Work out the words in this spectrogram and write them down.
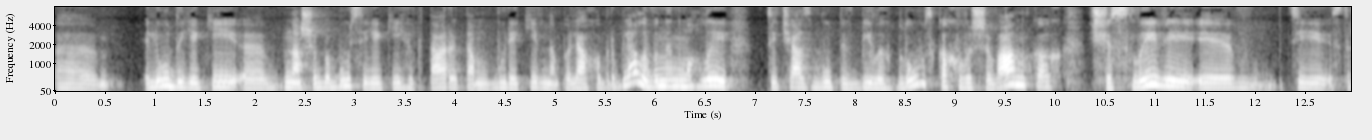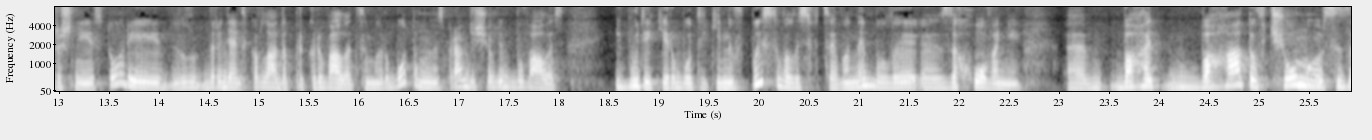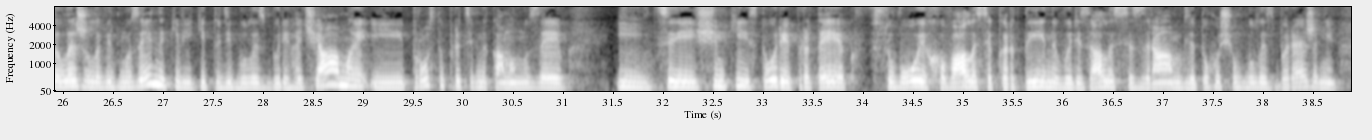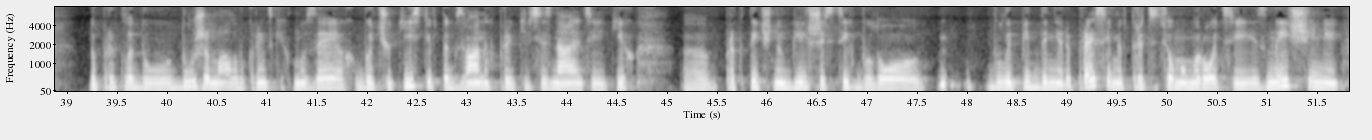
Е, люди, які е, наші бабусі, які гектари там буряків на полях обробляли, вони не могли в цей час бути в білих блузках, вишиванках, щасливі. Е, в ці страшні історії радянська влада прикривала цими роботами. Насправді, що відбувалось. І будь-які роботи, які не вписувались в це, вони були заховані. Е, бага- Багато в чому це залежало від музейників, які тоді були зберігачами і просто працівниками музеїв. І ці щемкі історії про те, як в сувої ховалися картини, вирізалися з рам для того, щоб були збережені. До прикладу, дуже мало в українських музеях бичукістів, так званих, про які всі знають, яких е, практично більшість цих було, були піддані репресіями в 37-му році знищені.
